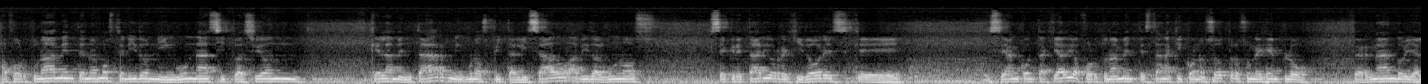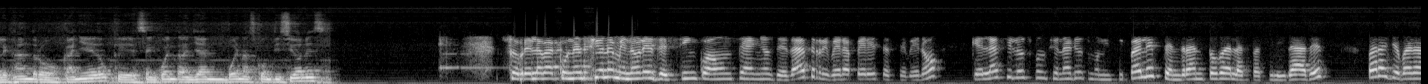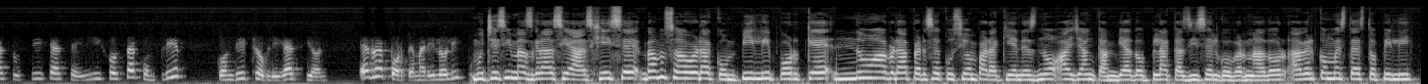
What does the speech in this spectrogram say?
Afortunadamente no hemos tenido ninguna situación que lamentar, ningún hospitalizado. Ha habido algunos secretarios, regidores que se han contagiado y afortunadamente están aquí con nosotros. Un ejemplo, Fernando y Alejandro Cañedo, que se encuentran ya en buenas condiciones. Sobre la vacunación a menores de 5 a 11 años de edad, Rivera Pérez aseveró que las y los funcionarios municipales tendrán todas las facilidades para llevar a sus hijas e hijos a cumplir con dicha obligación. El reporte, Mariloli. Muchísimas gracias, Gise. Vamos ahora con Pili porque no habrá persecución para quienes no hayan cambiado placas, dice el gobernador. A ver cómo está esto, Pili.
